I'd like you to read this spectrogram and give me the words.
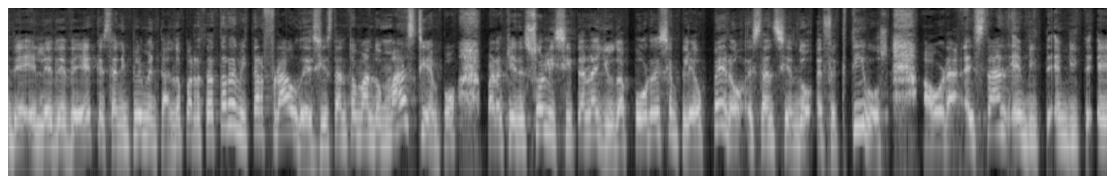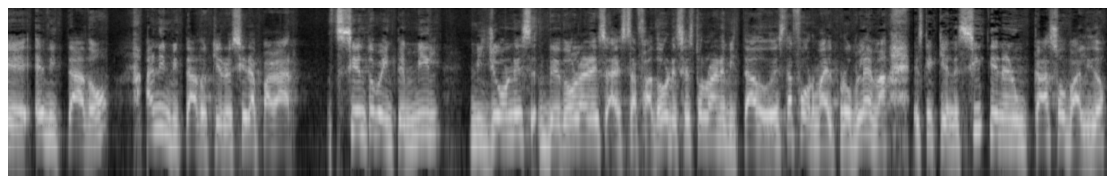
del EDD que están implementando para tratar de evitar fraudes y están tomando más tiempo para quienes solicitan ayuda por desempleo, pero están siendo efectivos. Ahora, están eh, evitado, han invitado, quiero decir, a pagar 120 mil millones de dólares a estafadores. Esto lo han evitado. De esta forma, el problema es que quienes sí tienen un caso válido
